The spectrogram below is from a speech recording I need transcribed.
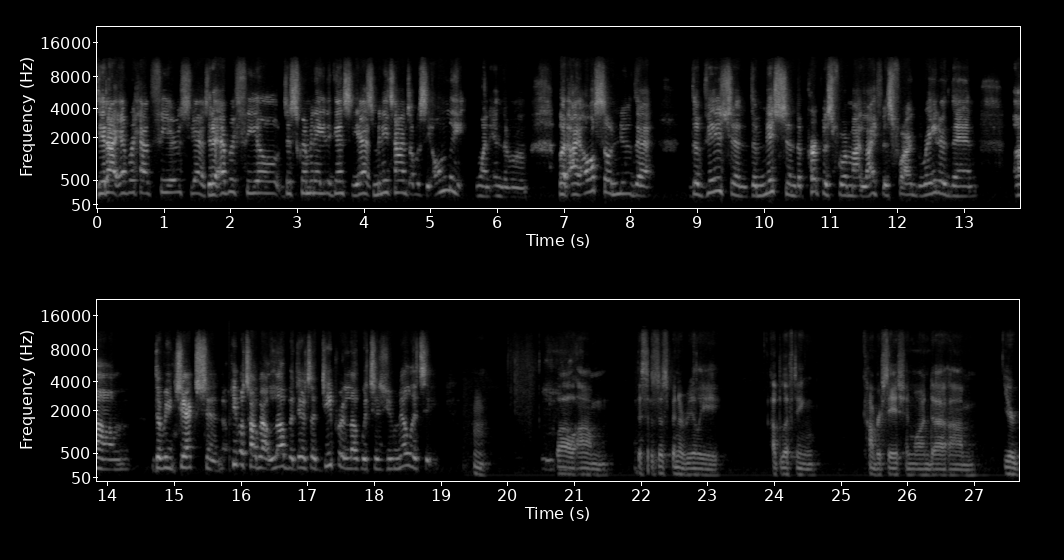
did I ever have fears? Yes. Did I ever feel discriminated against? Yes. Many times I was the only one in the room. But I also knew that the vision, the mission, the purpose for my life is far greater than um, the rejection. People talk about love, but there's a deeper love, which is humility. Hmm. Well, um, this has just been a really uplifting conversation, Wanda. Um, your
